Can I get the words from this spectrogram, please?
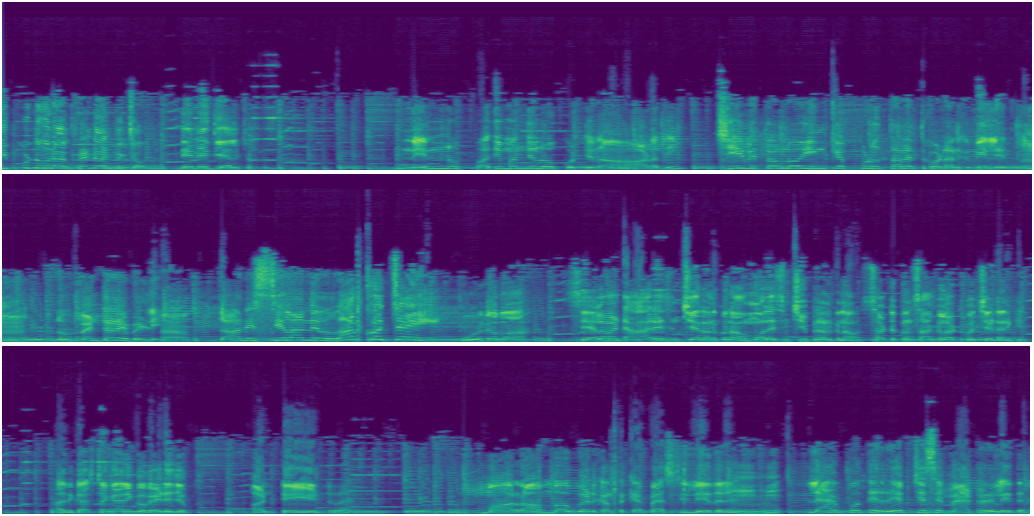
ఇప్పుడు నువ్వు నాకు ఫ్రెండ్ అనిపించావు. నేనేం చేయాలి చెప్పు. నిన్ను పది మందిలో కొట్టిన ఆడది జీవితంలో ఇంకెప్పుడు తలెత్తుకోవడానికి వీల్లేదు. నువ్వు వెంటనే వెళ్ళి దాని శీలాన్ని లాక్కొచ్చాయి. ఊరుగా బా శీలం అంటే ఆరేసిన చీర అనుకున్నావు మూలేసిన చీపురు అనుకున్నావు? సట్టుకుని అది కష్టం కానీ ఇంకొక ఐడియా చెప్పు. అంటే ఏంట్రా? మా రాంబాబు గారికి అంత కెపాసిటీ లేదని. లేకపోతే రేప్ చేసే మ్యాటరే లేదని.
